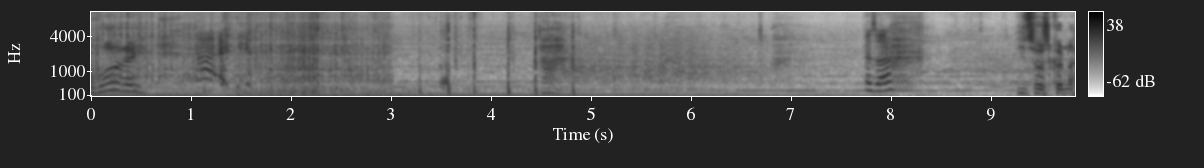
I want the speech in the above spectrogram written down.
Overhovedet ikke. Nej. Hvad så? Lige to sekunder.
